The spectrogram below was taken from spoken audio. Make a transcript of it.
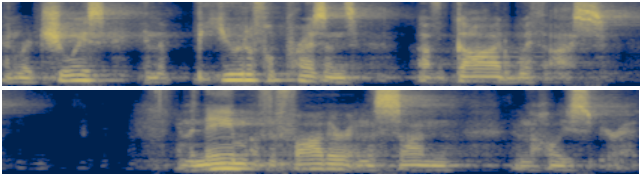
and rejoice in the beautiful presence of God with us. In the name of the Father and the Son and the Holy Spirit.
